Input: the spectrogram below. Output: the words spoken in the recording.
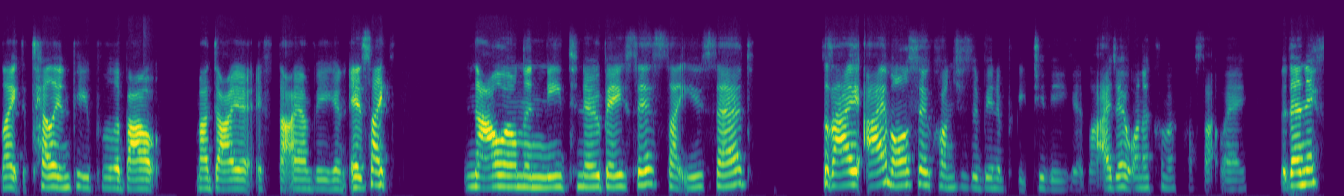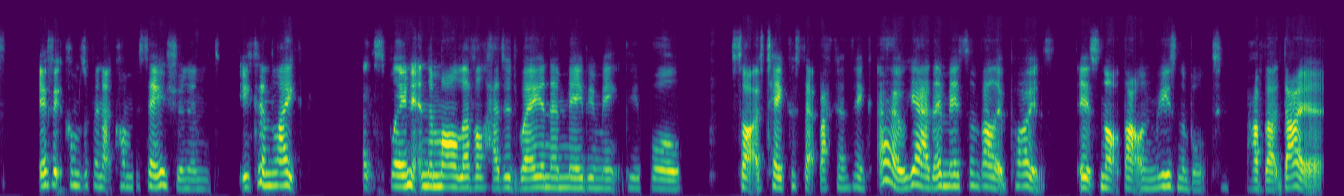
like telling people about my diet if that I am vegan, it's like now on a need to know basis, like you said. Because I I'm also conscious of being a preachy vegan. Like I don't want to come across that way. But then if if it comes up in that conversation and you can like explain it in the more level-headed way and then maybe make people sort of take a step back and think, oh yeah, they made some valid points. It's not that unreasonable to have that diet,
